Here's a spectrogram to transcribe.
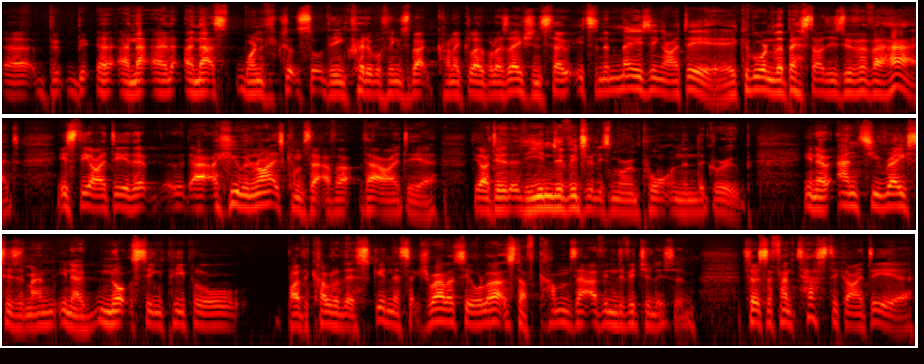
uh, b- b- and, and, and that's one of the, sort of the incredible things about kind of globalization. So it's an amazing idea. It could be one of the best ideas we've ever had. It's the idea that uh, human rights comes out of that, that idea. The idea that the individual is more important than the group. You know, anti-racism and you know not seeing people by the colour of their skin, their sexuality, all that stuff comes out of individualism. So it's a fantastic idea.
